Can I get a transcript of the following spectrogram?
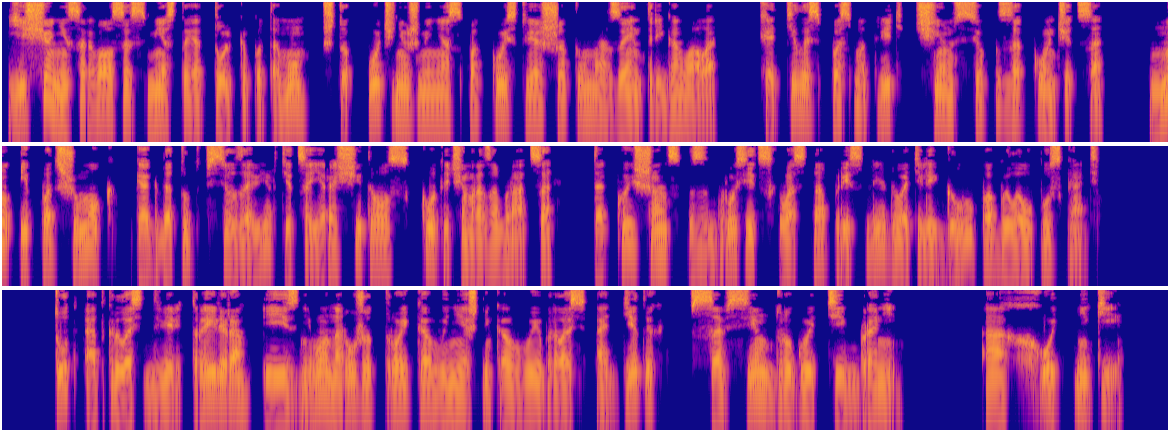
Еще не сорвался с места я только потому, что очень уж меня спокойствие шатуна заинтриговало. Хотелось посмотреть, чем все закончится. Ну и под шумок, когда тут все завертится, я рассчитывал с Котычем разобраться. Такой шанс сбросить с хвоста преследователей глупо было упускать. Тут открылась дверь трейлера, и из него наружу тройка внешников выбралась, одетых в совсем другой тип брони. Охотники!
